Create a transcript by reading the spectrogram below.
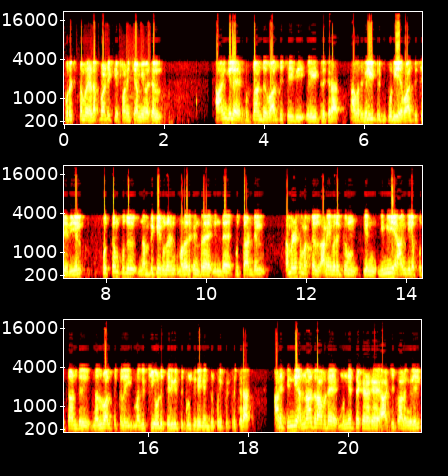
புரட்சி தமிழர் எடப்பாடி கே பழனிசாமி அவர்கள் ஆங்கில புத்தாண்டு வாழ்த்து செய்தி வெளியிட்டிருக்கிறார். அவர் வெளியிட்டிருக்கக்கூடிய வாழ்த்து செய்தியில் புத்தம் புது நம்பிக்கைகளுடன் மலர்கின்ற இந்த புத்தாண்டில் தமிழக மக்கள் அனைவருக்கும் என் இனிய ஆங்கில புத்தாண்டு நல்வாழ்த்துக்களை மகிழ்ச்சியோடு தெரிவித்துக் கொள்கிறேன் என்று குறிப்பிட்டிருக்கிறார். அனைத்திந்திய அண்ணா திராவிட முன்னேற்ற கழக ஆட்சி காலங்களில்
